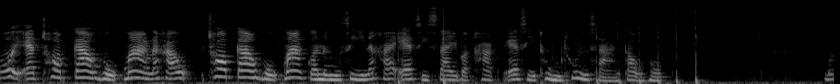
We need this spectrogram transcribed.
โอ้ยแอดชอบ 96 มากนะคะ ชอบ 96 มากกว่า 14 นะคะ แอดสีใสบักคัก แอดสีทุ่มทุ่นสาร96 บ่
